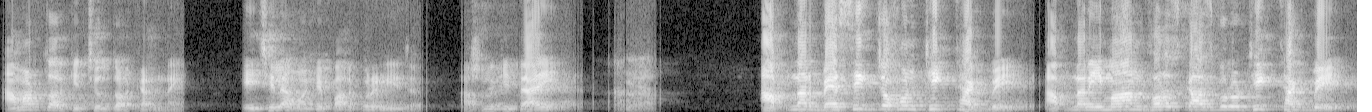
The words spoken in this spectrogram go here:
আমার তো আর কিছুর দরকার নাই। এই ছেলে আমাকে পার করে নিয়ে যাবে। আসলে কি তাই? আপনার বেসিক যখন ঠিক থাকবে, আপনার ইমান, ফরজ কাজগুলো ঠিক থাকবে,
